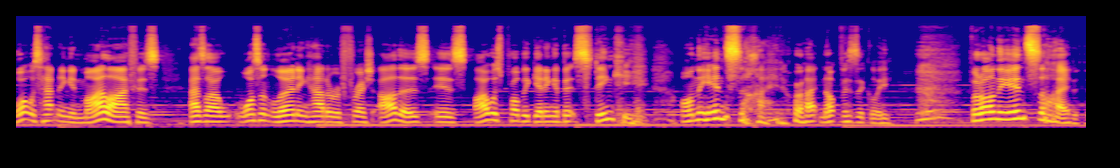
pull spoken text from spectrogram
what was happening in my life is as I wasn't learning how to refresh others, is I was probably getting a bit stinky on the inside, right? Not physically, but on the inside.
